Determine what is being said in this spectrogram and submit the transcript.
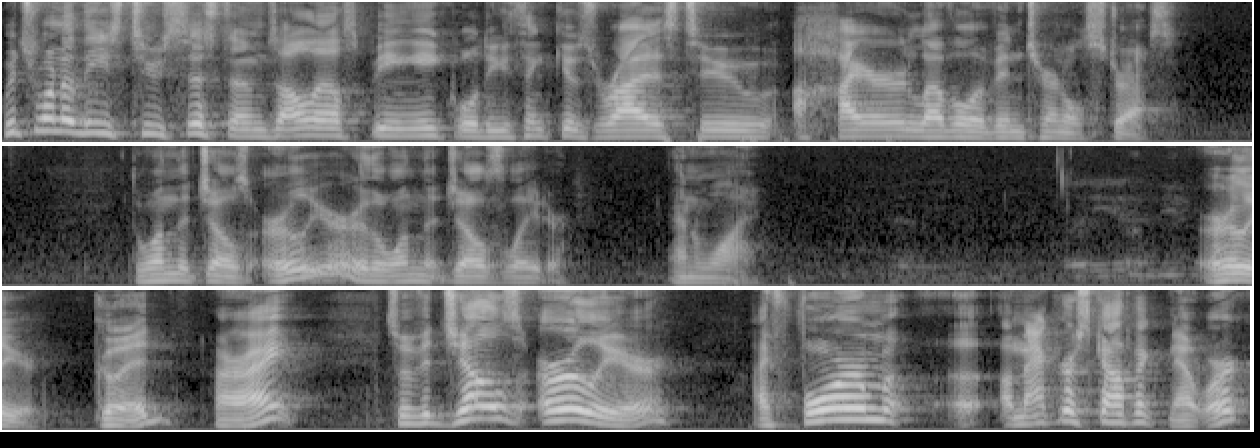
Which one of these two systems, all else being equal, do you think gives rise to a higher level of internal stress? The one that gels earlier or the one that gels later? And why? Earlier. Good. All right. So if it gels earlier, I form a, macroscopic network,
